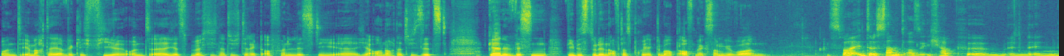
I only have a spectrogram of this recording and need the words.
Und ihr macht da ja wirklich viel. Und äh, jetzt möchte ich natürlich direkt auch von Liz, die äh, hier auch noch natürlich sitzt, gerne wissen, wie bist du denn auf das Projekt überhaupt aufmerksam geworden? Es war interessant. Also ich habe ähm, in, in,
